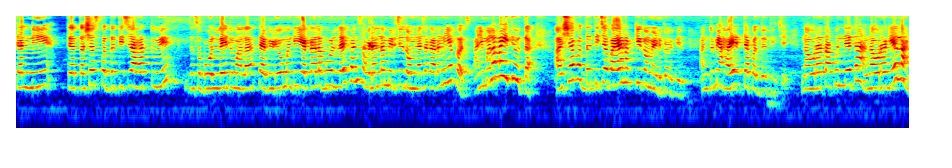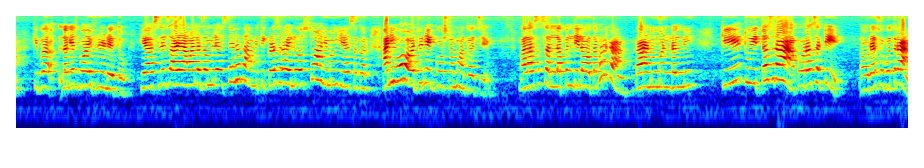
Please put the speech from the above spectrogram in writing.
त्यांनी त्या तशाच पद्धतीचे आहात तुम्ही जसं बोललंय तुम्हाला त्या व्हिडिओमध्ये एकाला बोललंय पण सगळ्यांना मिरची जमण्याचं कारण एकच. आणि मला माहिती होता अशा पद्धतीच्या बाया नक्की कमेंट करतील. आणि तुम्ही आहेत त्या पद्धतीचे. नवरा टाकून देता नवरा गेला की ब लगेच बॉयफ्रेंड येतो. हे असले चाळे आम्हाला जमले असते ना तर आम्ही तिकडंच राहिलो असतो आणि मग हे असं कर. आणि हो अजून एक गोष्ट महत्त्वाची. मला असा सल्ला पण दिला होता बरं का राणू मंडलनी की तू इथंच राहा पोरासाठी. नवऱ्यासोबत राहा.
